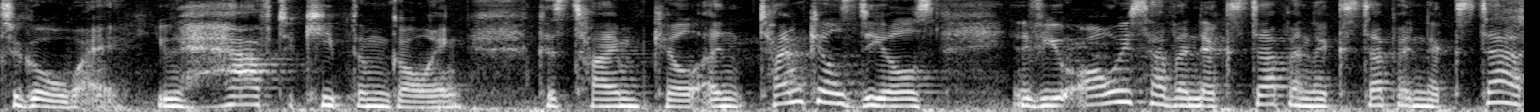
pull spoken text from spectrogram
to go away. You have to keep them going because time kill and time kills deals. And if you always have a next step and next step and next step,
